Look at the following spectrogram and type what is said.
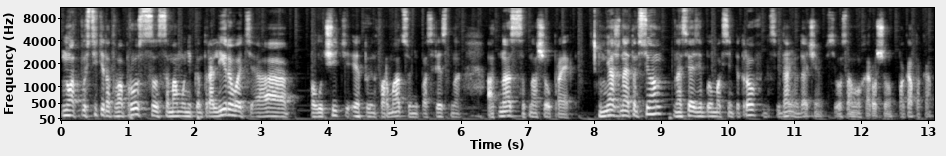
ну, отпустить этот вопрос, самому не контролировать, а получить эту информацию непосредственно от нас, от нашего проекта. У меня же на этом все. На связи был Максим Петров. До свидания, удачи, всего самого хорошего. Пока-пока.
